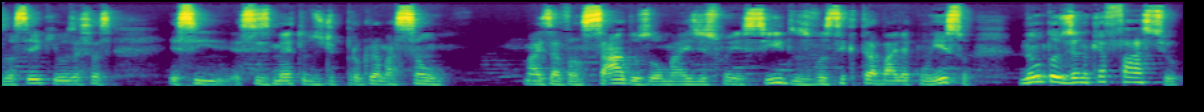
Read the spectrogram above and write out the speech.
você que usa essas, esse, esses métodos de programação mais avançados ou mais desconhecidos, você que trabalha com isso, não estou dizendo que é fácil,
